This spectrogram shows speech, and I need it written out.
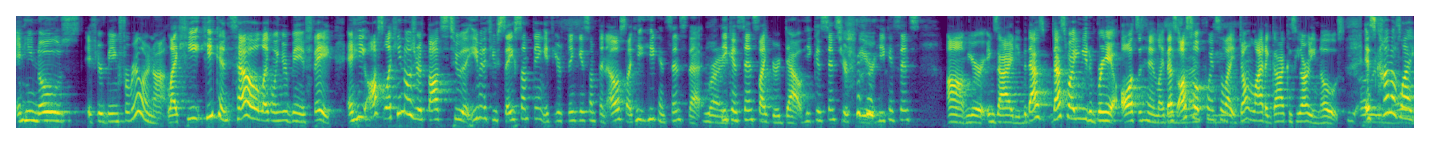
and he knows if you're being for real or not. Like he he can tell like when you're being fake. And he also like he knows your thoughts too. That even if you say something, if you're thinking something else, like he he can sense that. right. He can sense like your doubt. He can sense your fear. he can sense um your anxiety. But that's that's why you need to bring it all to him. Like that's also a point to like don't lie to God because he already knows He it's already kind of like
